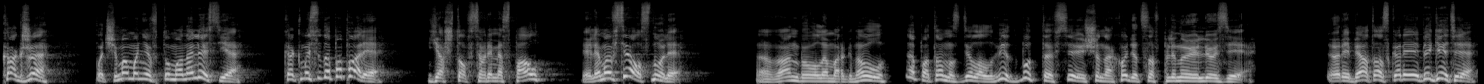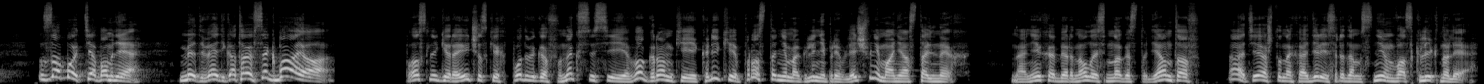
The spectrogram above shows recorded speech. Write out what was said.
«Как же? Почему мы не в Туманолесье? Как мы сюда попали? Я что, все время спал? Или мы все уснули?» Ван Буэлэ моргнул, а потом сделал вид, будто все еще находится в плену иллюзии. «Ребята, скорее бегите! Забудьте обо мне! Медведь, готовься к бою!» После героических подвигов в Нексусе его громкие крики просто не могли не привлечь внимание остальных. На них обернулось много студентов, а те, что находились рядом с ним, воскликнули.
